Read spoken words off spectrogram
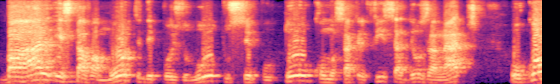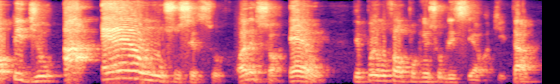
Baal estava morto e depois do luto sepultou como sacrifício a deus Anat, o qual pediu a El um sucessor. Olha só, El. Depois eu vou falar um pouquinho sobre esse El aqui, tá?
